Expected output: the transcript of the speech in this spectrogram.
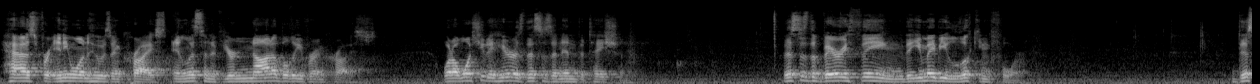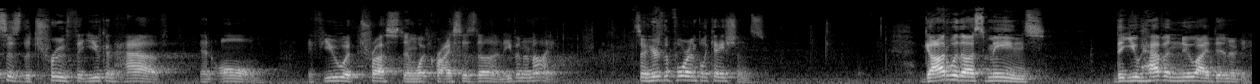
has for anyone who is in Christ. And listen, if you're not a believer in Christ, what I want you to hear is this is an invitation. This is the very thing that you may be looking for. This is the truth that you can have and own if you would trust in what Christ has done, even tonight. So here's the four implications God with us means that you have a new identity.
